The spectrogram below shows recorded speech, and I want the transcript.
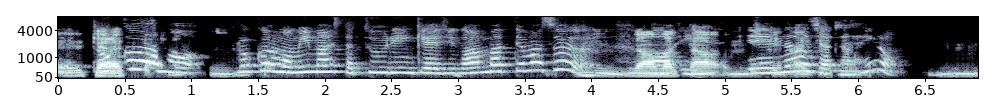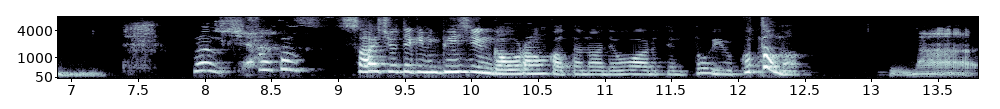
えーキャラ録クター話も、うんも見ました、トゥーリン刑事頑張ってます。うん、頑張った。ええええなじゃないの。うんなそこ最終的に美人がおらんかったなで終わるってどういうことな？まあ、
